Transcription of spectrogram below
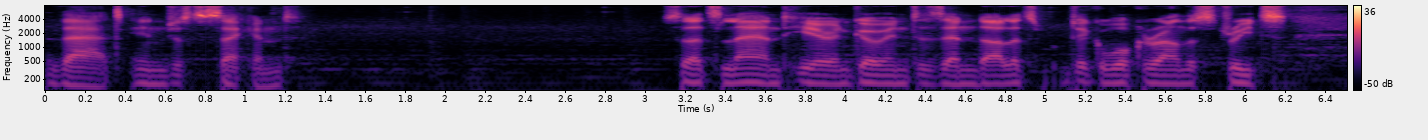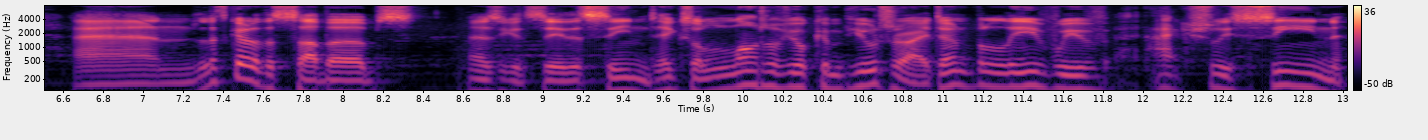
that in just a second. So let's land here and go into Zendar. Let's take a walk around the streets, and let's go to the suburbs. As you can see, this scene takes a lot of your computer. I don't believe we've actually seen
